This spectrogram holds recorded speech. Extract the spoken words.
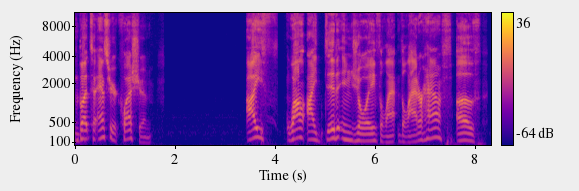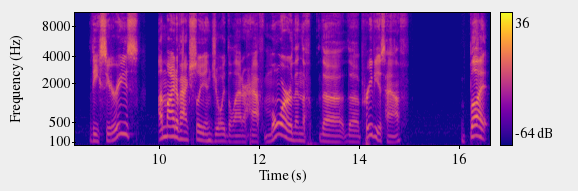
but to answer your question, I while I did enjoy the la- the latter half of the series, I might have actually enjoyed the latter half more than the the the previous half. But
